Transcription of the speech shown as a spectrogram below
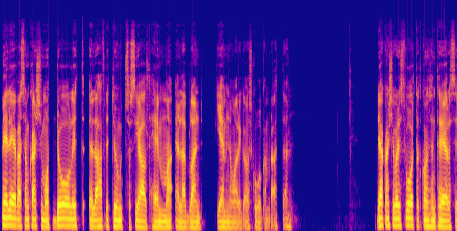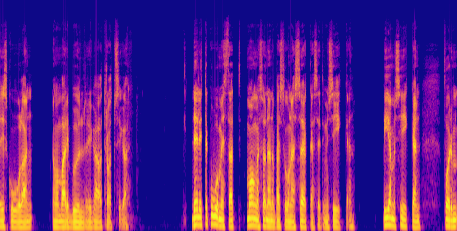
Med elever som kanske mått dåligt eller haft det tungt socialt hemma eller bland jämnåriga och skolkamrater. Det har kanske varit svårt att koncentrera sig i skolan de har varit bullriga och trotsiga. Det är lite komiskt att många sådana personer söker sig till musiken. Via musiken får de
